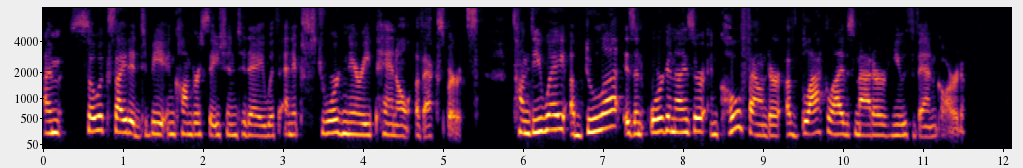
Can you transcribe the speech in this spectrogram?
I'm so excited to be in conversation today with an extraordinary panel of experts. Thandiwe Abdullah is an organizer and co-founder of Black Lives Matter Youth Vanguard.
